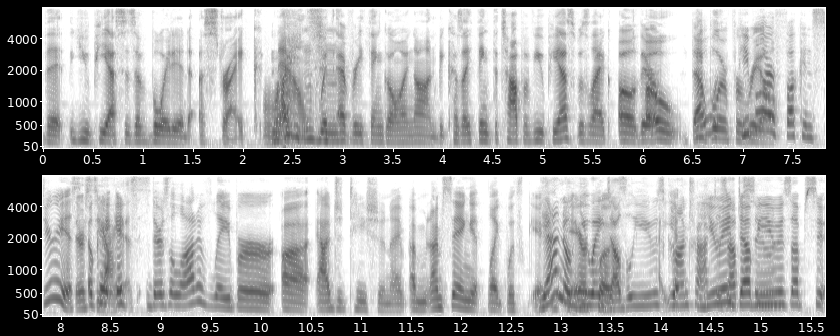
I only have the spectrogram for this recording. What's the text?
that UPS has avoided a strike now Right. with everything going on because I think the top of UPS was like, oh, they're Oh, people wa- are for people real. are fucking serious. They're okay, serious. it's there's a lot of labor uh, agitation. I, I'm I'm saying it like with yeah, no, air quotes. UAW's Yeah, contract UAW is up soon. is up soon.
